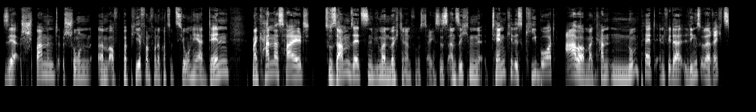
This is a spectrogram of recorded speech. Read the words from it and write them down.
sehr spannend schon ähm, auf Papier fand von der Konzeption her, denn man kann das halt zusammensetzen, wie man möchte, in Anführungszeichen. Es ist an sich ein 10-Kills Keyboard, aber man kann ein Numpad entweder links oder rechts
